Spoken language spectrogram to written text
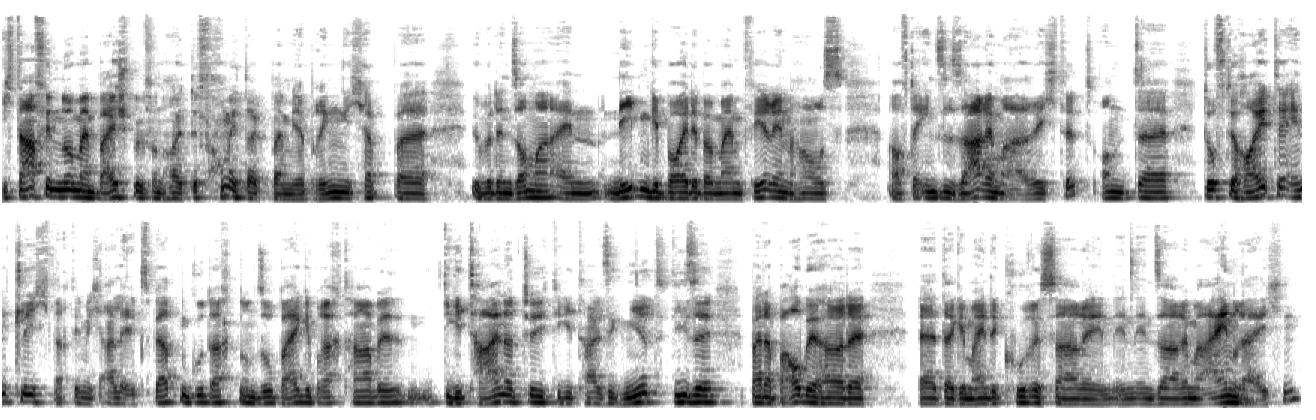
Ich darf Ihnen nur mein Beispiel von heute Vormittag bei mir bringen. Ich habe äh, über den Sommer ein Nebengebäude bei meinem Ferienhaus auf der Insel Sarema errichtet und äh, durfte heute endlich, nachdem ich alle Expertengutachten und so beigebracht habe, digital natürlich, digital signiert, diese bei der Baubehörde äh, der Gemeinde Kuressaare in, in, in Sarema einreichen.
